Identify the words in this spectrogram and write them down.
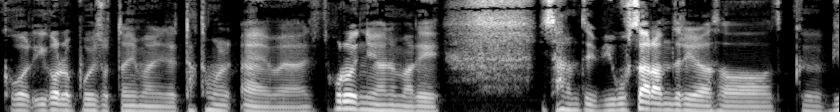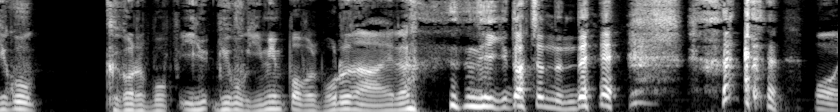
그걸 이거를 보여줬더니만 이제 닥터물 에 뭐야 호론이 하는 말이 이 사람들이 미국 사람들이라서 그 미국 그거를 못 이- 미국 이민법을 모르나 이런 얘기도 하셨는데 뭐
